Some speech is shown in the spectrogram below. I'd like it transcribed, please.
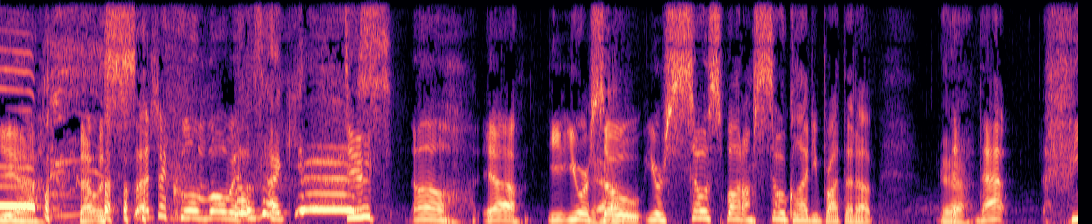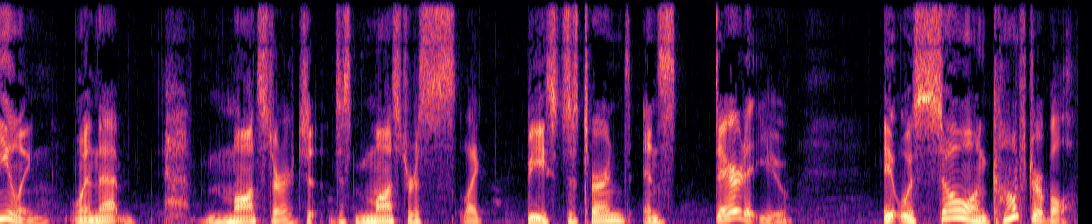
yeah that was such a cool moment I was like, yes, dude. Oh yeah, you, you are so you're so spot. I'm so glad you brought that up. Yeah. Th- that feeling when that monster, j- just monstrous like beast, just turned and stared at you. It was so uncomfortable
